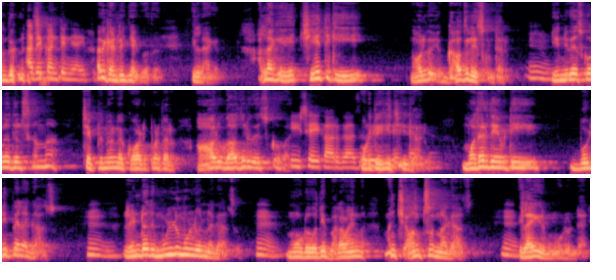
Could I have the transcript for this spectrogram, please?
అందుకని అదే కంటిన్యూ అయిపోతుంది. అది కంటిన్యూ అయిపోతుంది. ఇలాగే. అలాగే చేతికి మామూలుగా గాజులు వేసుకుంటారు. ఎన్ని వేసుకోవాలో తెలుసమ్మా? చెప్పిన కోట పడతారు ఆరు గాజులు వేసుకోవాలి. ఒకటి ఈ ఈ చేయి గారు మొదటిది ఏమిటి? బొడిపెల గాజు. రెండోది ముళ్ళు ముళ్ళు ఉన్న గాజు. ఉమ్, మూడవది బలమైన మంచి అంచున్న గాజు. ఇలాగే ఈ మూడు ఉండాలి.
